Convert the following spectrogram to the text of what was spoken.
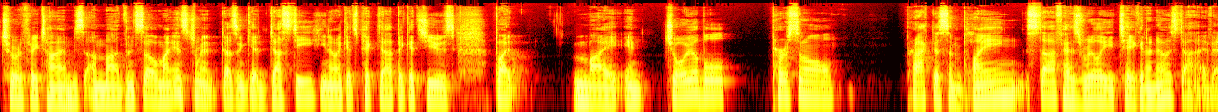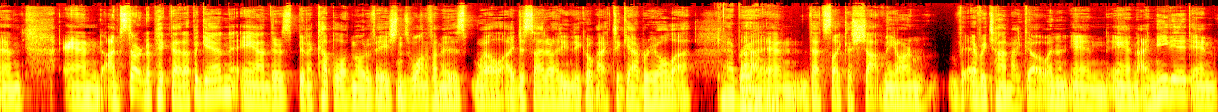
two or three times a month, and so my instrument doesn't get dusty. You know, it gets picked up, it gets used, but my enjoyable personal practice and playing stuff has really taken a nosedive and and I'm starting to pick that up again and there's been a couple of motivations one of them is well I decided I need to go back to Gabriola, Gabriola. Uh, and that's like a shot in the arm every time I go and and and I need it and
